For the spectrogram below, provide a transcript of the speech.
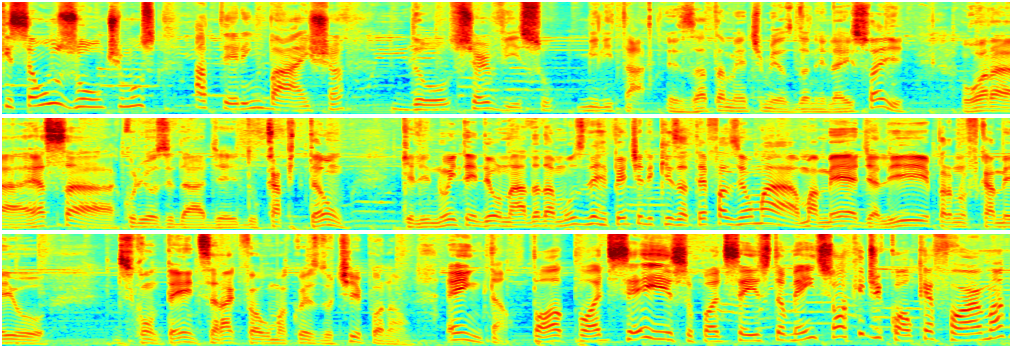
que são os últimos a terem baixa do serviço militar. Exatamente mesmo, Danilo, é isso aí. Agora, essa curiosidade aí do capitão que ele não entendeu nada da música, de repente ele quis até fazer uma, uma média ali para não ficar meio descontente? Será que foi alguma coisa do tipo ou não? Então, po pode ser isso, pode ser isso também, só que de qualquer forma,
